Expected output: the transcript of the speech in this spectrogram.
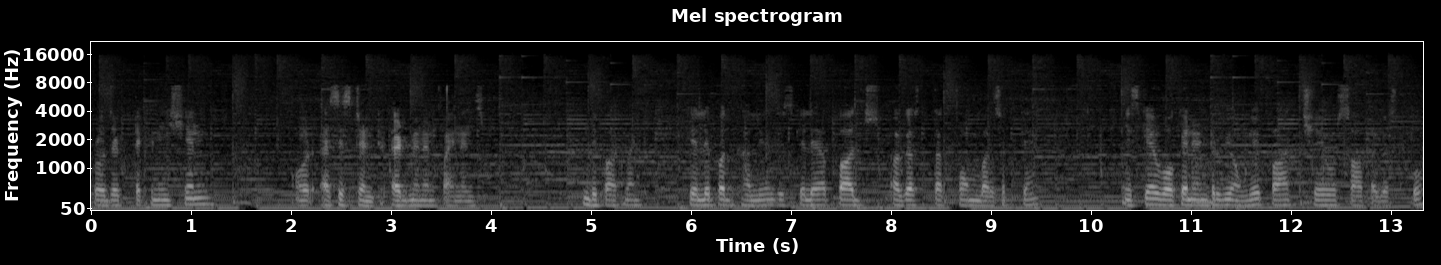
प्रोजेक्ट टेक्नीशियन और assistant admin and finance department के लिए पद खाली हैं, जिसके लिए आप पाँच अगस्त तक फॉर्म भर सकते हैं। इसके वॉक इन इंटरव्यू होंगे पाँच छः और सात अगस्त को।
